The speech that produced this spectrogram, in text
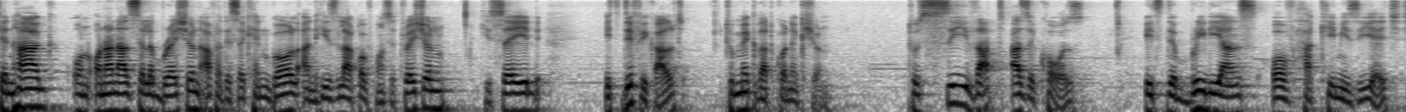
Ten Hag on Onana's celebration after the second goal and his lack of concentration, he said it's difficult to make that connection. To see that as a cause, it's the brilliance of Hakim Ziyech,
